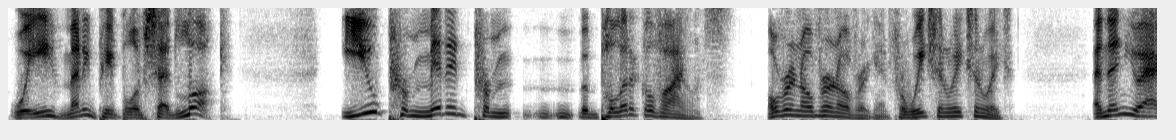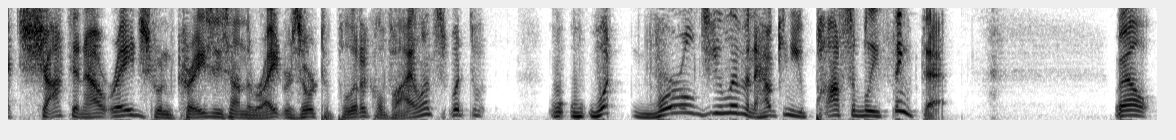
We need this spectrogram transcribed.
We, many people have said, look, you permitted per- political violence over and over and over again for weeks and weeks and weeks. And then you act shocked and outraged when crazies on the right resort to political violence. What, what world do you live in? How can you possibly think that? Well,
